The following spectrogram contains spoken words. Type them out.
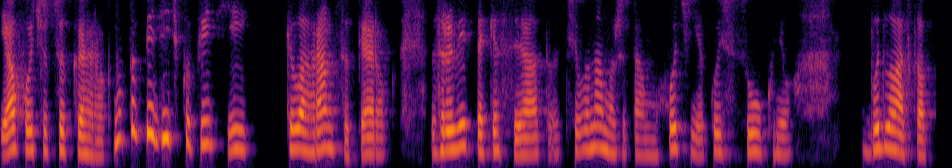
я хочу цукерок, ну то підіть, купіть їй кілограм цукерок, зробіть таке свято, чи вона може там хоче якусь сукню. Будь ласка,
